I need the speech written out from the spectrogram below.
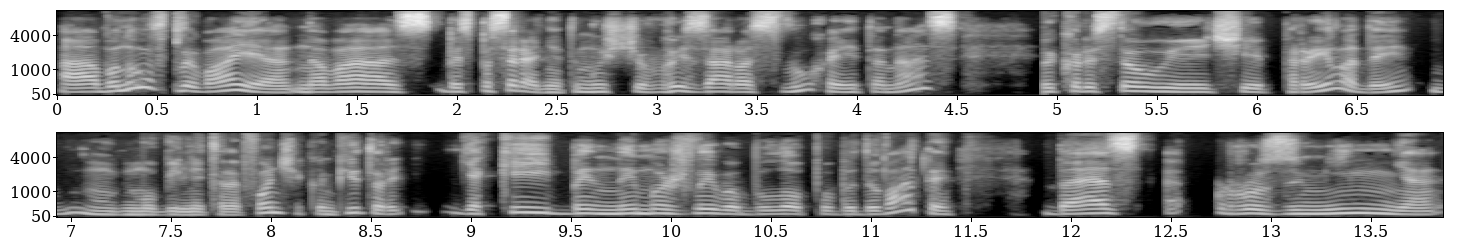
А воно впливає на вас безпосередньо, тому що ви зараз слухаєте нас, використовуючи прилади, мобільний телефон чи комп'ютер, який би неможливо було побудувати без розуміння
